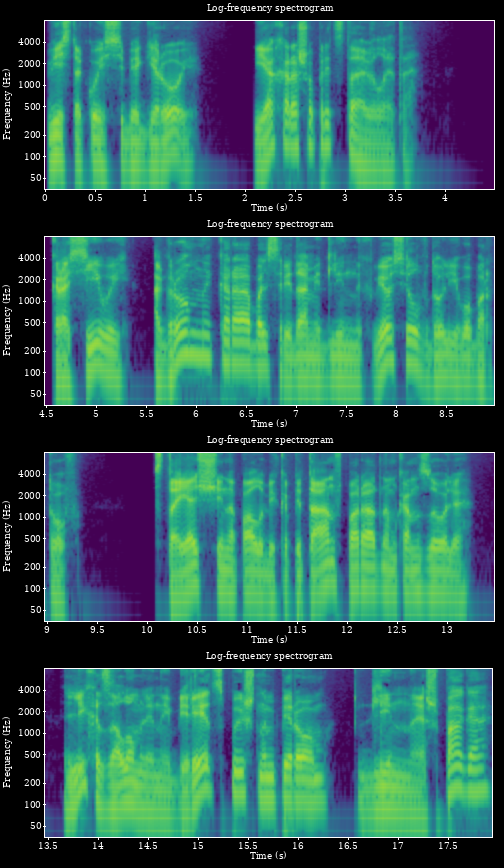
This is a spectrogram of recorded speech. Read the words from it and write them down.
весь такой из себя герой. Я хорошо представил это. Красивый, огромный корабль с рядами длинных весел вдоль его бортов. Стоящий на палубе капитан в парадном камзоле, лихо заломленный берет с пышным пером, длинная шпага,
